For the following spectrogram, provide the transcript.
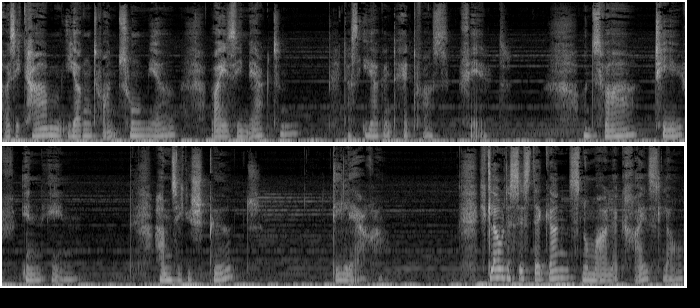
Aber sie kamen irgendwann zu mir, weil sie merkten, dass irgendetwas fehlt. Und zwar tief in ihnen. Haben sie gespürt die Leere. Ich glaube, das ist der ganz normale Kreislauf,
